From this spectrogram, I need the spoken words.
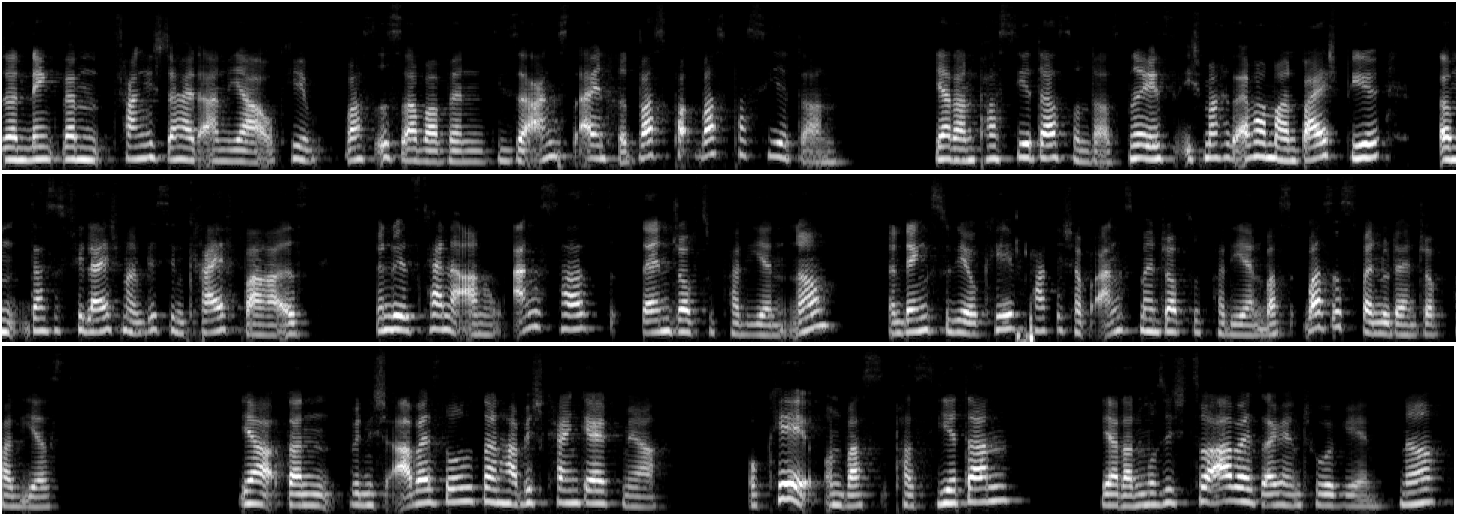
Dann denk, dann fange ich da halt an, ja, okay, was ist aber, wenn diese Angst eintritt? Was, was passiert dann? Ja, dann passiert das und das. Ne? Jetzt, ich mache jetzt einfach mal ein Beispiel, ähm, dass es vielleicht mal ein bisschen greifbarer ist. Wenn du jetzt keine Ahnung, Angst hast, deinen Job zu verlieren, ne? Dann denkst du dir, okay, fuck, ich habe Angst, meinen Job zu verlieren. Was, was ist, wenn du deinen Job verlierst? Ja, dann bin ich arbeitslos und dann habe ich kein Geld mehr. Okay, und was passiert dann? Ja, dann muss ich zur Arbeitsagentur gehen, ne?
